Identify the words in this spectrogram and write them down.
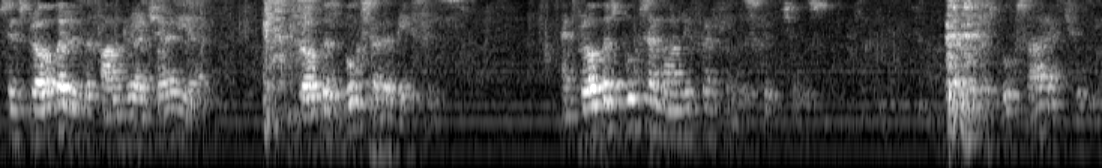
since Prabhupada is the founder of Acharya, Prabhupada's books are the basis. And Prabhupada's books are non different from the scriptures. Prabhupada's books are actually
